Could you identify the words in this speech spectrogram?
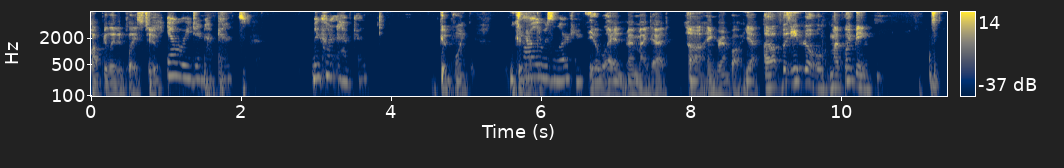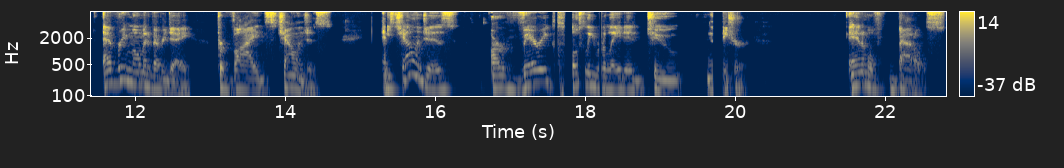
populated place too Yeah, we didn't have cats. We couldn't have cats. good point couldn't Charlie was allergic. Yeah, well, and, and my dad uh, and grandpa. Yeah. Uh, but you know, my point being, every moment of every day provides challenges, and these challenges are very closely related to nature. Animal battles.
